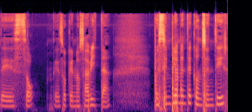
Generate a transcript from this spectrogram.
de eso, de eso que nos habita, pues simplemente consentir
